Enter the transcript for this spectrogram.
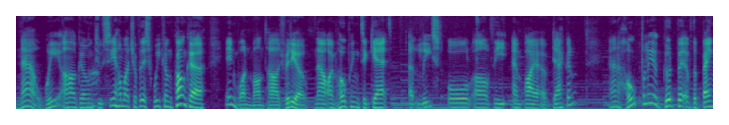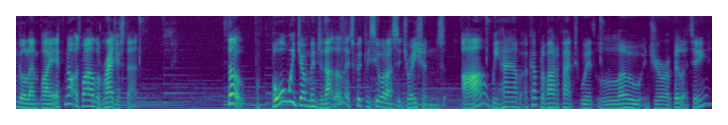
Now, we are going to see how much of this we can conquer in one montage video. Now, I'm hoping to get at least all of the Empire of Deccan, and hopefully a good bit of the Bengal Empire, if not as well the Rajasthan. So, before we jump into that though, let's quickly see what our situations are. We have a couple of artifacts with low durability.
